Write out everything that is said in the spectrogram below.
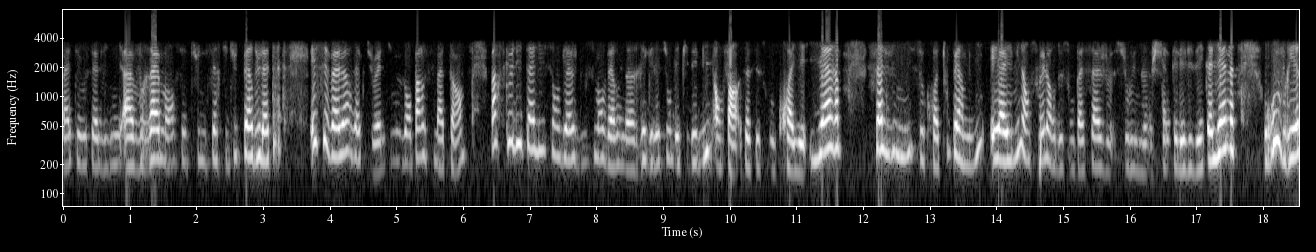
Matteo Salvini a vraiment, c'est une certitude, perdu la tête. Et ses valeurs actuelles qui nous en parlent ce matin. Parce que l'Italie s'engage doucement vers une régression d'épidémie. Enfin, ça c'est ce qu'on croyait hier. Salvini se croit tout permis et a émis un souhait lors de son passage sur une chaîne télévisée italienne, rouvrir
